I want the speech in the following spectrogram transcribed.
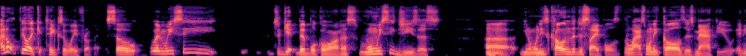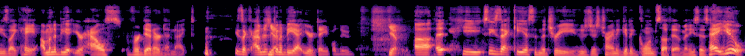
I don't feel like it takes away from it. So when we see to get biblical on us, when we see Jesus, uh, you know, when he's calling the disciples, the last one he calls is Matthew, and he's like, Hey, I'm gonna be at your house for dinner tonight. he's like, I'm just Yep. gonna be at your table, dude. Yep. Uh he sees Zacchaeus in the tree who's just trying to get a glimpse of him, and he says, Hey, you,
